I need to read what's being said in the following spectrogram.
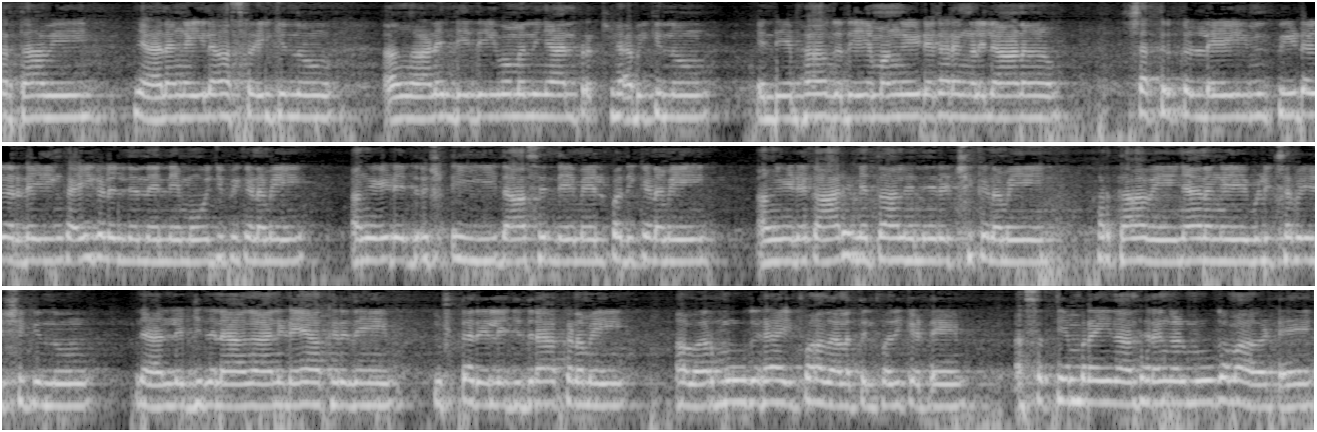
കർത്താവെ ഞാൻ അങ്ങയിൽ ആശ്രയിക്കുന്നു. അങ്ങാണ് എന്റെ ദൈവമെന്ന് ഞാൻ പ്രഖ്യാപിക്കുന്നു. എന്റെ ഭാഗതയും അങ്ങയുടെ കരങ്ങളിലാണ്. ശത്രുക്കളുടെയും പീഡകരുടെയും കൈകളിൽ നിന്ന് എന്നെ മോചിപ്പിക്കണമേ. അങ്ങയുടെ ദൃഷ്ടി ഈ ദാസന്റെ മേൽ പതിക്കണമേ. അങ്ങയുടെ കാരുണ്യത്താൽ എന്നെ രക്ഷിക്കണമേ. കർത്താവെ ഞാൻ അങ്ങയെ വിളിച്ചപേക്ഷിക്കുന്നു. ഞാൻ ലജ്ജിതനാകാനിടയാക്കരുതേ ദുഷ്ടരെ ലജ്ജിതരാക്കണമേ. അവർ മൂകരായി പാതാളത്തിൽ പതിക്കട്ടെ. അസത്യം പറയുന്ന അധരങ്ങൾ മൂകമാകട്ടെ.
